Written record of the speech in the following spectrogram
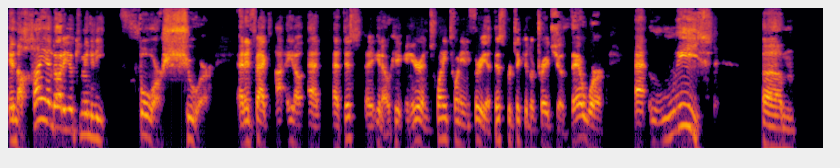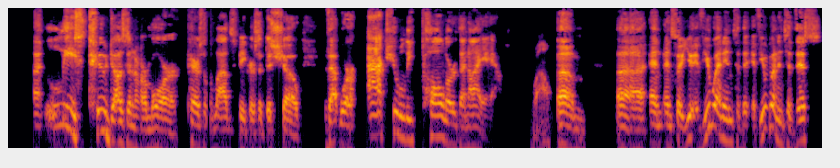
In the high end audio community, for sure. And in fact, I, you know, at, at this, uh, you know, here in 2023, at this particular trade show, there were at least um, at least two dozen or more pairs of loudspeakers at this show that were actually taller than I am. Wow. Um, uh, and and so you if you went into the if you went into this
